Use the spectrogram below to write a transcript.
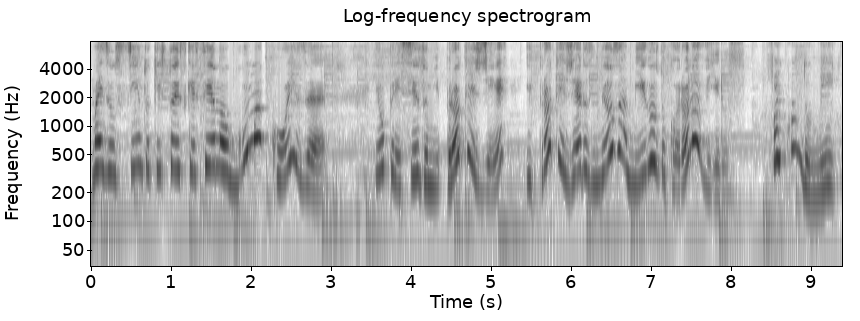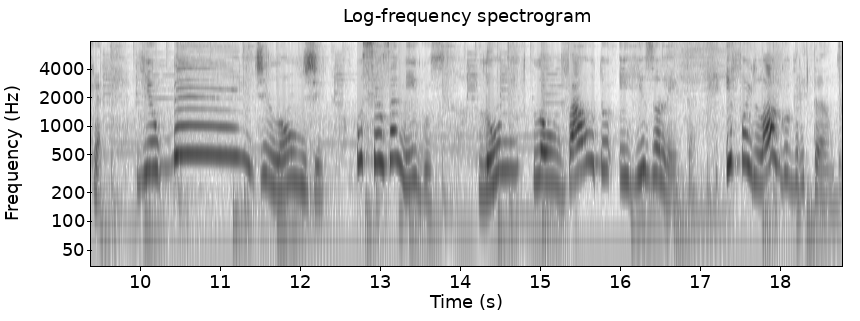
mas eu sinto que estou esquecendo alguma coisa. Eu preciso me proteger e proteger os meus amigos do coronavírus. Foi quando Mica viu bem de longe os seus amigos, Lume, Louvaldo e Risoleta, e foi logo gritando:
